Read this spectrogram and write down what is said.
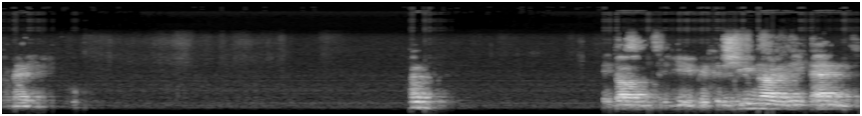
for many people. Hope it doesn't to you because you know the end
